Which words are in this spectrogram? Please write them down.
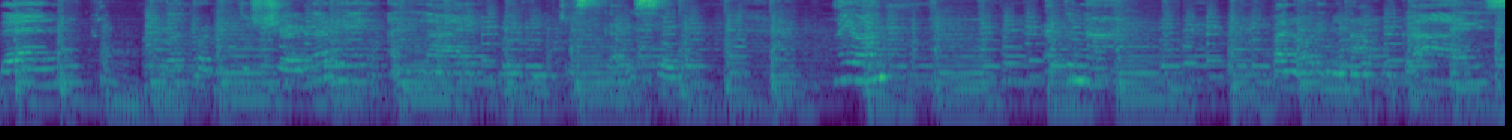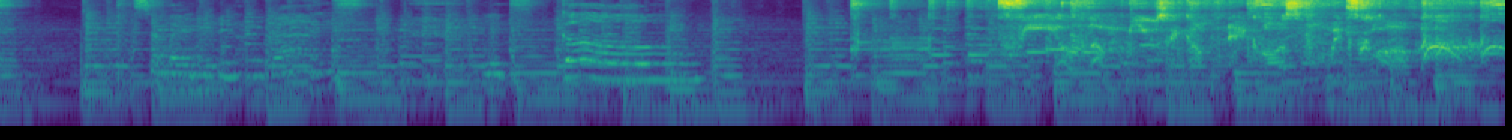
Then, don't forget to share na rin and like my videos guys. So, ngayon, eto na. Panoorin niyo na ako guys. Sabayan niyo rin ako guys. Let's go! Feel the music of Necos Moments Club.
